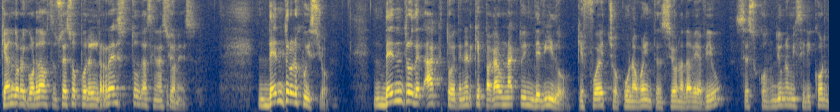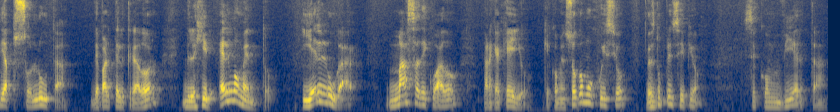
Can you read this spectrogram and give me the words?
Quedando recordado este suceso por el resto de las generaciones. Dentro del juicio, dentro del acto de tener que pagar un acto indebido que fue hecho con una buena intención a David Aviu, se escondió una misericordia absoluta de parte del Creador de elegir el momento y el lugar más adecuado para que aquello que comenzó como un juicio desde un principio, se convierta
